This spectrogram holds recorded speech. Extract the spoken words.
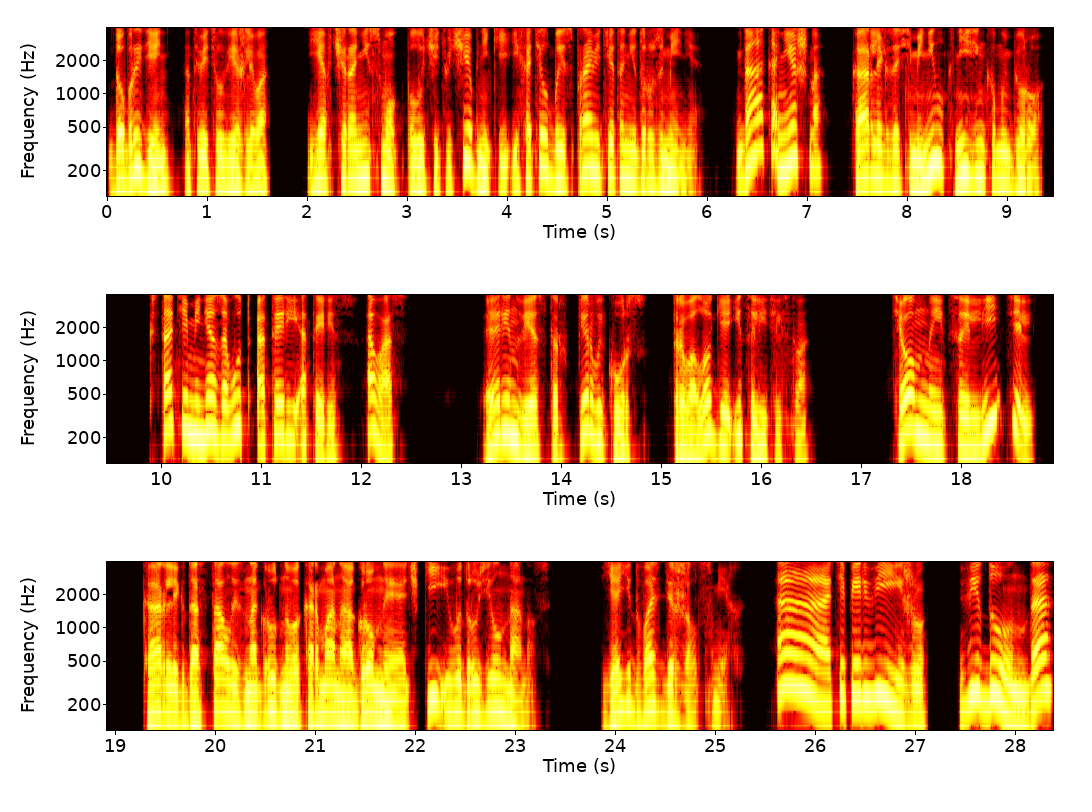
«Добрый день», — ответил вежливо. «Я вчера не смог получить учебники и хотел бы исправить это недоразумение». «Да, конечно». Карлик засеменил к низенькому бюро. «Кстати, меня зовут Атери Атерис. А вас?» «Эрин Вестер, первый курс. Травология и целительство». «Темный целитель?» Карлик достал из нагрудного кармана огромные очки и выдрузил на нос. Я едва сдержал смех. «А, теперь вижу. Ведун, да?»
